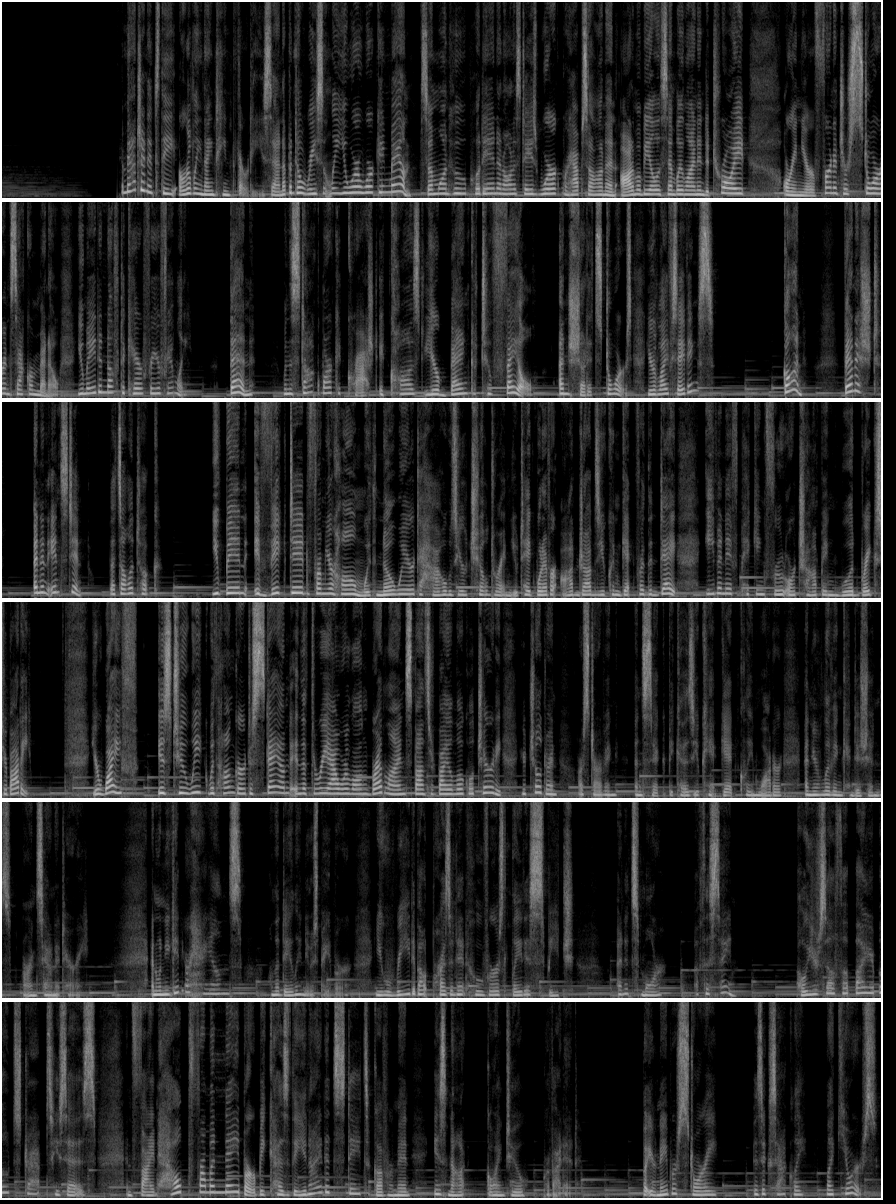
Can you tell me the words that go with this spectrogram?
Imagine it's the early 1930s, and up until recently, you were a working man, someone who put in an honest day's work, perhaps on an automobile assembly line in Detroit or in your furniture store in Sacramento. You made enough to care for your family. Then, when the stock market crashed, it caused your bank to fail and shut its doors. Your life savings? Gone, vanished in an instant. That's all it took. You've been evicted from your home with nowhere to house your children. You take whatever odd jobs you can get for the day, even if picking fruit or chopping wood breaks your body. Your wife is too weak with hunger to stand in the three hour long bread line sponsored by a local charity. Your children are starving and sick because you can't get clean water and your living conditions are unsanitary. And when you get your hands on the daily newspaper, you read about President Hoover's latest speech, and it's more of the same. Pull yourself up by your bootstraps, he says, and find help from a neighbor because the United States government is not going to provide it. But your neighbor's story is exactly like yours.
